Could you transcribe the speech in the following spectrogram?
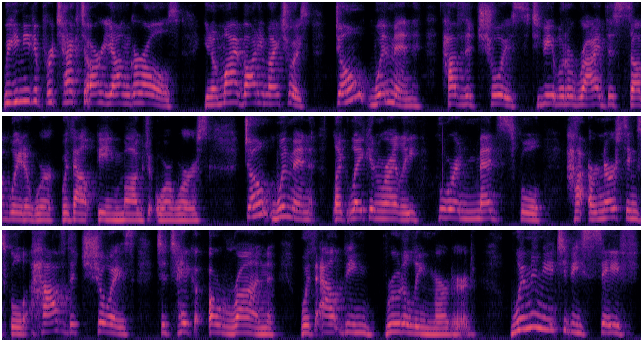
we need to protect our young girls, you know, my body, my choice. Don't women have the choice to be able to ride the subway to work without being mugged or worse? Don't women like Laken Riley, who are in med school or nursing school, have the choice to take a run without being brutally murdered? Women need to be safe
